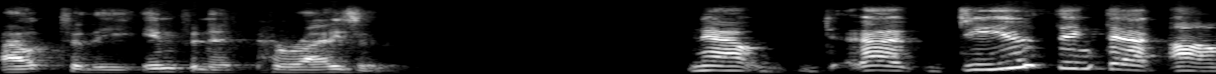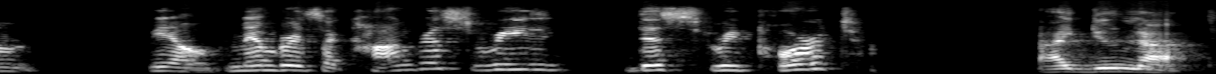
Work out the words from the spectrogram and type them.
out to the infinite horizon. Now, uh, do you think that um, you know members of Congress read this report? I do not.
